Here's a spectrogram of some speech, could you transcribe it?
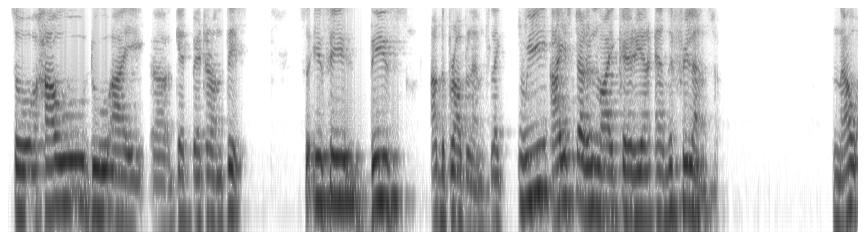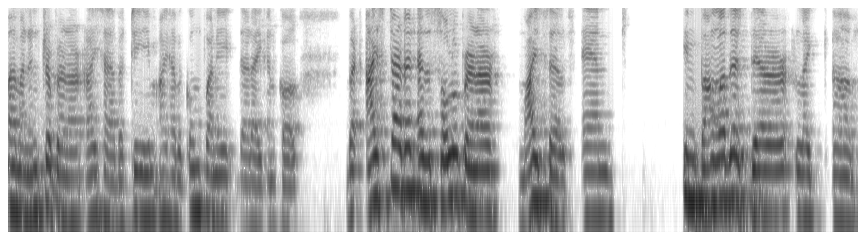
So how do I uh, get better on this? So you see, these are the problems. Like we, I started my career as a freelancer. Now i'm an entrepreneur. I have a team. I have a company that i can call. But i started as a solopreneur myself and in bangladesh there are like uh,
